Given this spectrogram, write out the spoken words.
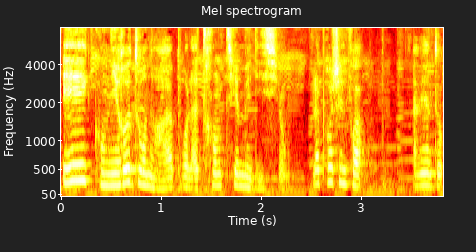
et qu'on y retournera pour la 30e édition la prochaine fois. À bientôt.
